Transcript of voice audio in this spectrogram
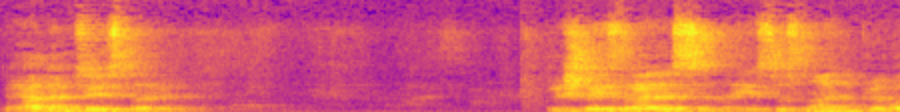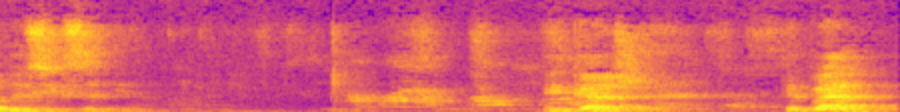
Пригадуємо цю історію. Прийшли Ізраїль сини, Ісус навіть приводив всіх синів. І каже, тепер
